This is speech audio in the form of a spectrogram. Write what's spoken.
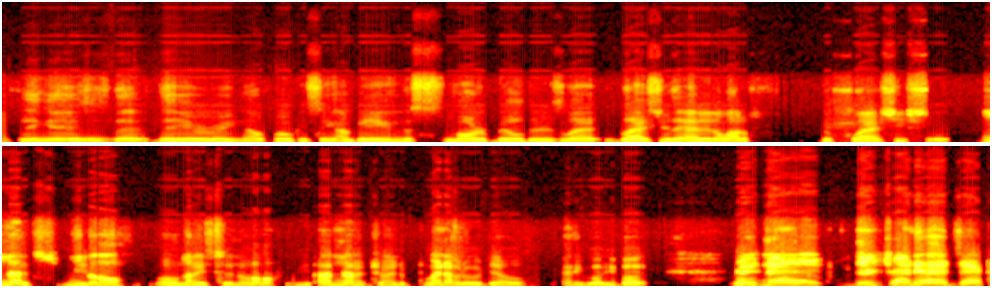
the thing is, is that they are right now focusing on being the smart builders. Last year, they added a lot of the flashy shit, and that's you know all nice and all. I'm not trying to point out Odell anybody, but right now they're trying to add Zach.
